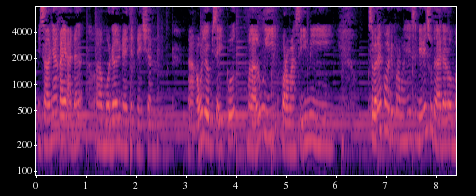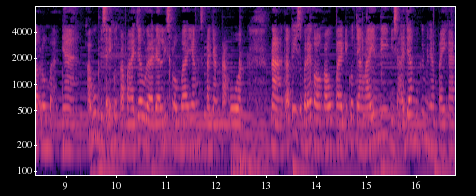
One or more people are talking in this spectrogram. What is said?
misalnya kayak ada uh, model United Nation Nah, kamu juga bisa ikut melalui formasi ini. Sebenarnya kalau di formasi sendiri sudah ada lomba-lombanya. Kamu bisa ikut apa aja, udah ada list lomba yang sepanjang tahun. Nah, tapi sebenarnya kalau kamu pengen ikut yang lain nih, bisa aja mungkin menyampaikan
